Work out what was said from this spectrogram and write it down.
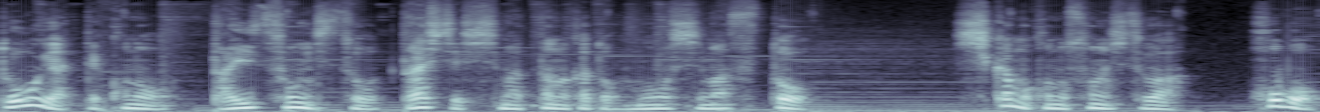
どうやってこの大損失を出してしまったのかと申しますと、しかもこの損失はほぼ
